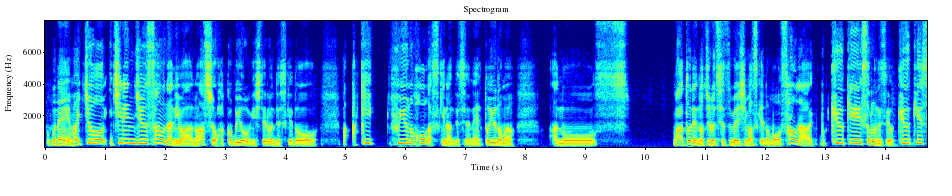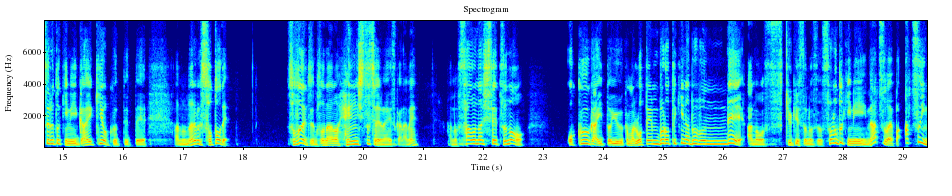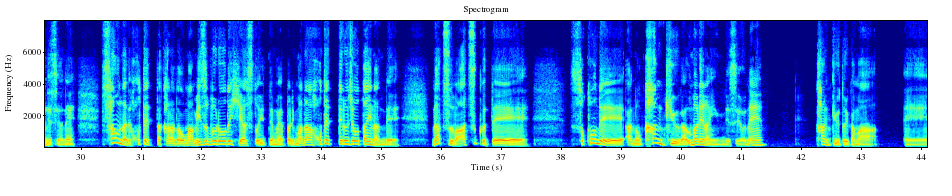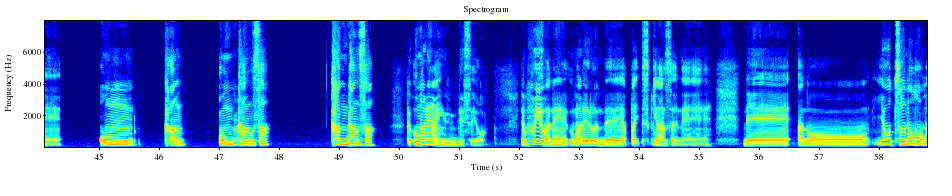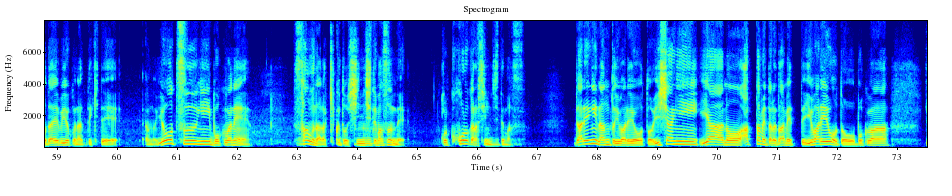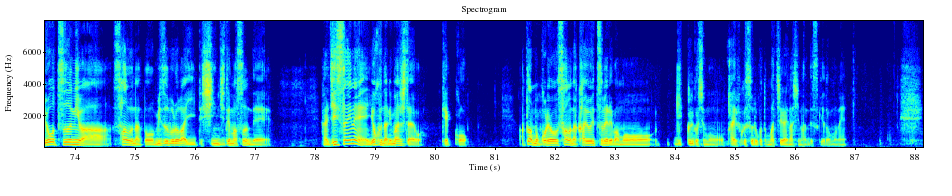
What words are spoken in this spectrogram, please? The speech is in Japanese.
僕ね、まあ一応一年中サウナにはあの足を運ぶようにしてるんですけど、まあ秋、冬の方が好きなんですよね。というのも、あのーまあ後で後々説明しますけども、サウナ、僕休憩するんですよ。休憩するときに外気浴って言って、あの、なるべく外で、外でって言ってもそんなあの変質者じゃないですからね。あの、サウナ施設の屋外というか、まあ露天風呂的な部分で、あの、休憩するんですよ。その時に、夏はやっぱ暑いんですよね。サウナでほてった体を、まあ水風呂で冷やすと言っても、やっぱりまだほてってる状態なんで、夏は暑くて、そこで、あの、緩急が生まれないんですよね。緩急というか、まあ、えー、温感温感さ寒暖差が生まれないんですよ。でも冬はね、生まれるんで、やっぱり好きなんですよね。で、あのー腰痛の方もだいぶ良くなってきて、あの、腰痛に僕はね、サウナが効くと信じてますんで、これ心から信じてます。誰に何と言われようと、医者に、いや、あの、温めたらダメって言われようと、僕は、腰痛にはサウナと水風呂がいいって信じてますんで、はい、実際ね、良くなりましたよ。結構。あとはもうこれをサウナ通い詰めればもう、ぎっくり腰も回復すること間違いなしなんですけどもね。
